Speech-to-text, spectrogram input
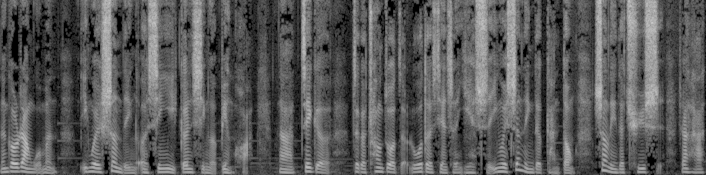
能够让我们因为圣灵而心意更新而变化。那这个这个创作者罗德先生也是因为圣灵的感动，圣灵的驱使，让他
